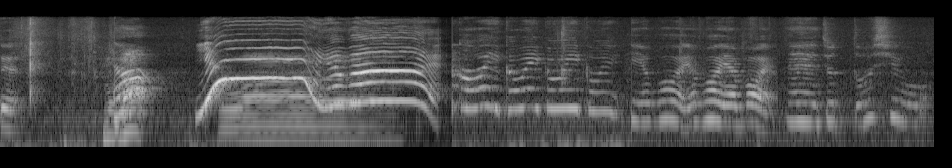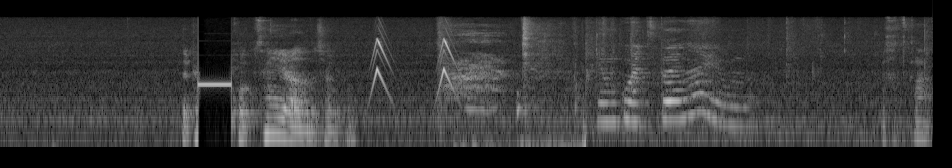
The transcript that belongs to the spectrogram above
え？え？やばいやばいやばいねえ？ちょっとどうしよう 곧 생일이라던데 자기도 でもこれ使えないよ 嘘つくな本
